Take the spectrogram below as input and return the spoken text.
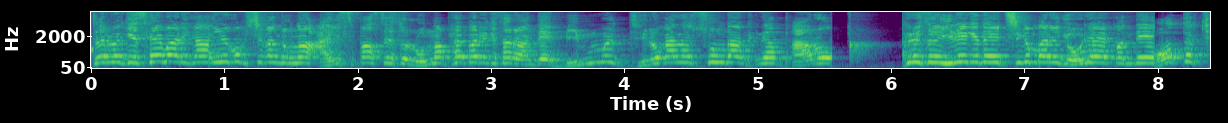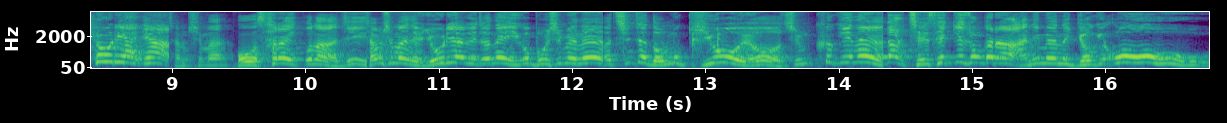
자 여러분 이렇게 세 마리가 7시간 정도 아이스박스에서 론나 팔팔하게 살아왔는데 민물 들어가는 순간 그냥 바로 그래서 이래게들 지금 바로 요리할 건데 어떻게 요리하냐? 잠시만. 오 살아있구나 아직. 잠시만요. 요리하기 전에 이거 보시면은 아, 진짜 너무 귀여워요. 지금 크기는 딱 제 새끼손가락 아니면은 여기 오오오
